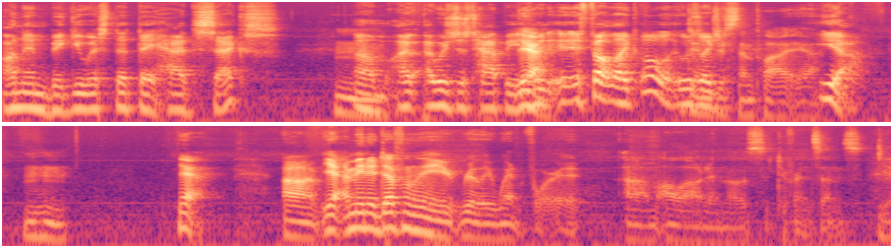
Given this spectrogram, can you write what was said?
unambiguous that they had sex. Um, I, I was just happy. Yeah. I mean, it, felt like oh, it was Didn't like just imply, yeah. yeah, Yeah. Um, yeah, I mean, it definitely really went for it um, all out in those different sense. Yeah.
